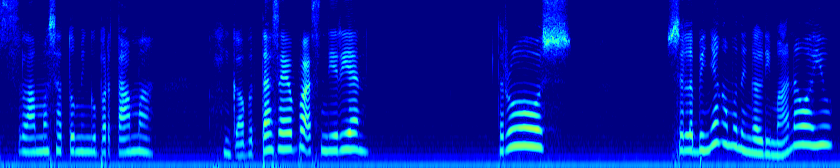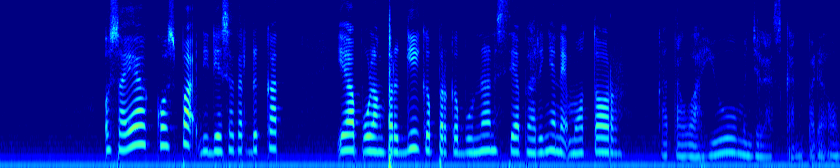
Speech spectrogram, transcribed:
selama satu minggu pertama. Enggak betah saya pak sendirian. Terus, selebihnya kamu tinggal di mana Wahyu? Oh saya kos pak di desa terdekat. Ya pulang pergi ke perkebunan setiap harinya naik motor, kata Wahyu menjelaskan pada Om.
